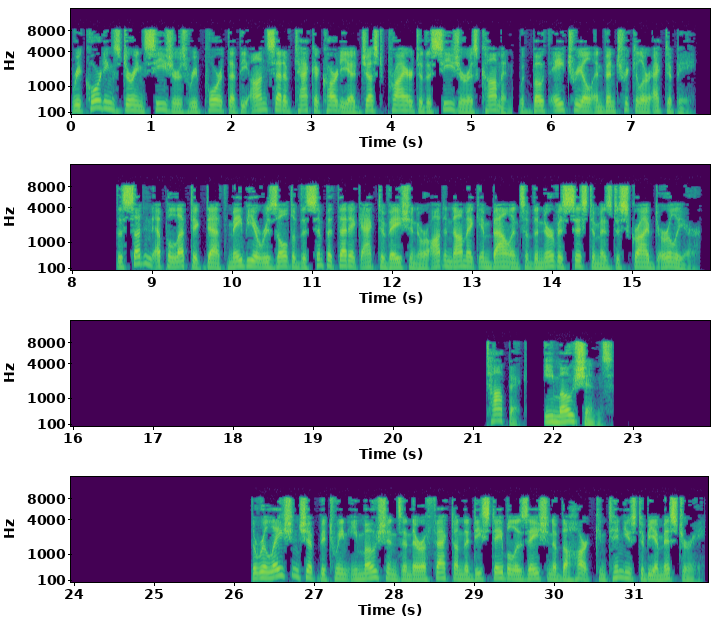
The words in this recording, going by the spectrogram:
Recordings during seizures report that the onset of tachycardia just prior to the seizure is common, with both atrial and ventricular ectopy. The sudden epileptic death may be a result of the sympathetic activation or autonomic imbalance of the nervous system as described earlier. Emotions The relationship between emotions and their effect on the destabilization of the heart continues to be a mystery.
